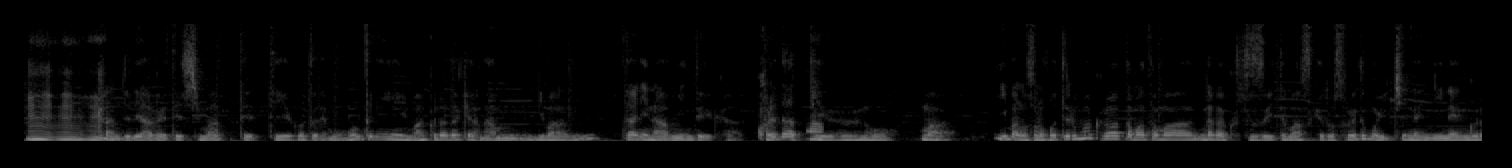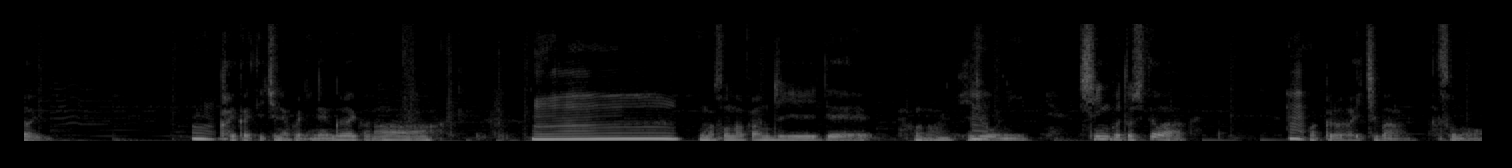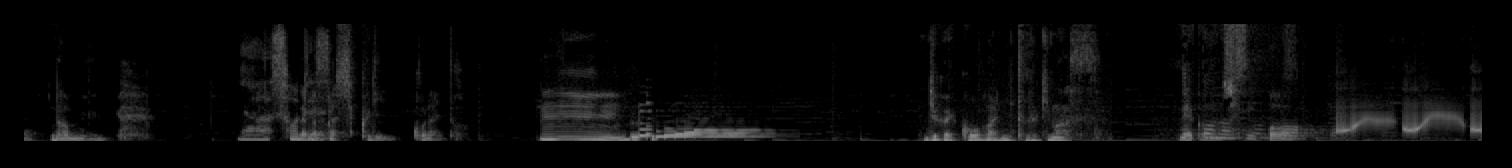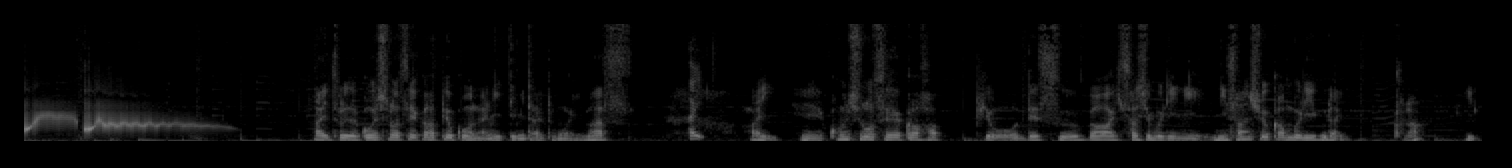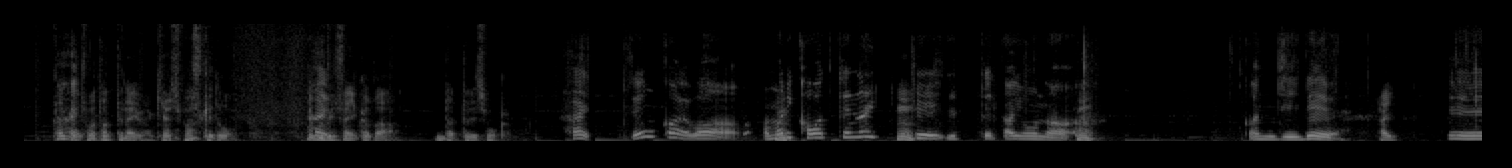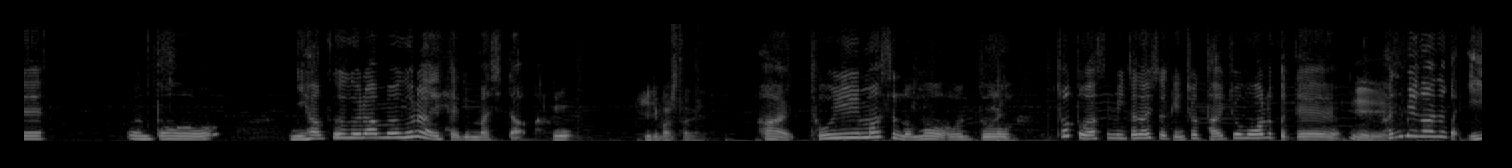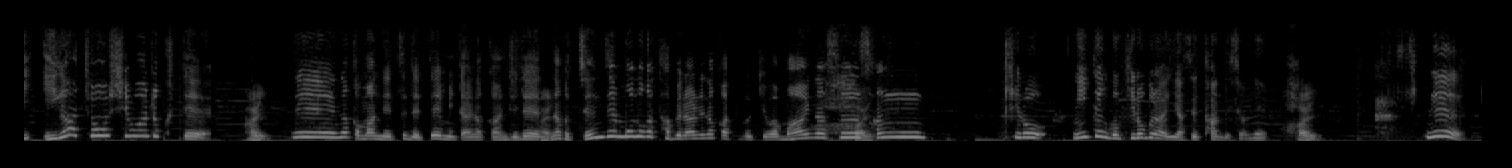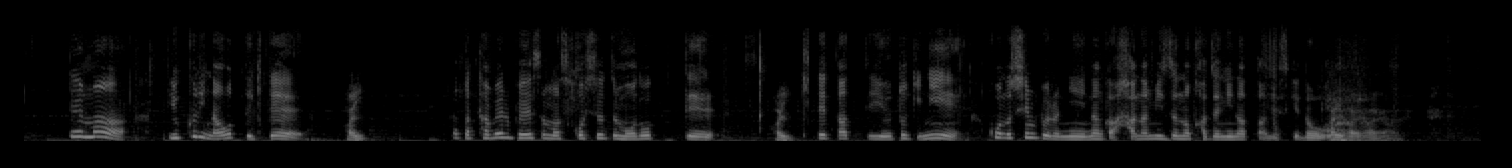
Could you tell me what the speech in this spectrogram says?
うんうんう。なん感じでやめてしまってっていうことで、もう本当に枕だけは難民、今だに難民というか、これだっていうのを、まあ、今のそのホテル枕はたまたま長く続いてますけど、それでも1年、2年ぐらい、うん。買い替えて1年か2年ぐらいかな。うーん。まあそんな感じで、あの非常に、寝具としてはうん。枕が一番、その難民。いやー、そうですなかなか。しっくりこないと。うーん。次回後半に続きます。猫のしっぽはい、それでは今週の成果発表コーナーに行ってみたいと思います。はい。はい、えー今週の成果発表ですが、久しぶりに2、3週間ぶりぐらいかな ?1 ヶ月は経ってないような気がしますけど、ではいさんいかがだったでしょうか？はい。前回はあまり変わってないっうん。て言ってたようなうん感じで、はい。で、うんと、200g ぐらい減りました。お、減りましたね。はい。と言いますのも、うんと、はい。ちょっとお休みいただいた時にちょっと体調が悪くて、ええ初めがなんか胃胃が調子悪くて、はい。で、なんかまあ熱出てみたいな感じで、はいなんか全然物が食べられなかった時は、マイナスはい3キロ、2.5キロぐらい痩せたんですよね。はい。で、で、まあ、ゆっくり治ってきて、はい。なんか食べるペースも少しずつ戻ってはい。きてたっていう時に、今度シンプルになんか鼻水の風邪になったんですけど、はいはいはいはい。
